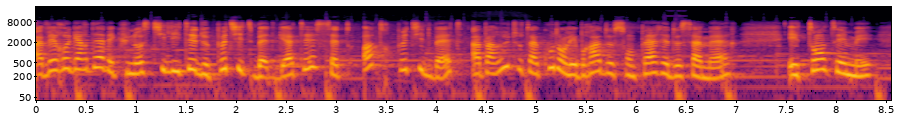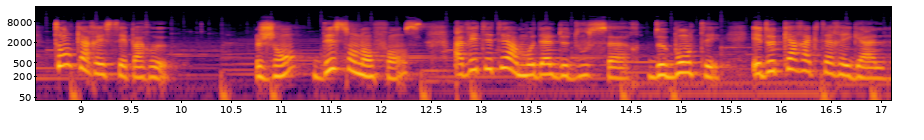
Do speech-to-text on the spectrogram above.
avait regardé avec une hostilité de petite bête gâtée cette autre petite bête apparue tout à coup dans les bras de son père et de sa mère, et tant aimée, tant caressée par eux, Jean, dès son enfance, avait été un modèle de douceur, de bonté et de caractère égal,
